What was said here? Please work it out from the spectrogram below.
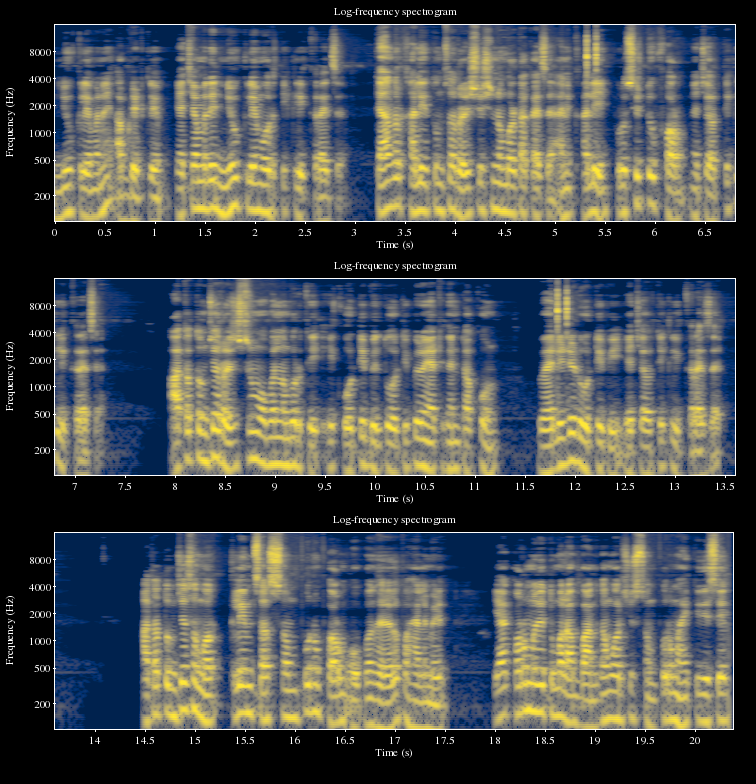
न्यू क्लेम आणि अपडेट क्लेम याच्यामध्ये न्यू क्लेमवरती क्लिक करायचं आहे त्यानंतर खाली तुमचा रजिस्ट्रेशन नंबर टाकायचा आहे आणि खाली प्रोसीड टू फॉर्म याच्यावरती क्लिक करायचं आहे आता तुमच्या रजिस्टर्ड मोबाईल नंबरवरती एक ओ टी पी तो ओ टी पी या ठिकाणी टाकून व्हॅलिडेड ओ टी पी याच्यावरती क्लिक करायचं आहे आता तुमच्यासमोर क्लेमचा संपूर्ण फॉर्म ओपन झालेला पाहायला मिळेल. या फॉर्ममध्ये तुम्हाला बांधकामावरची संपूर्ण माहिती दिसेल.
